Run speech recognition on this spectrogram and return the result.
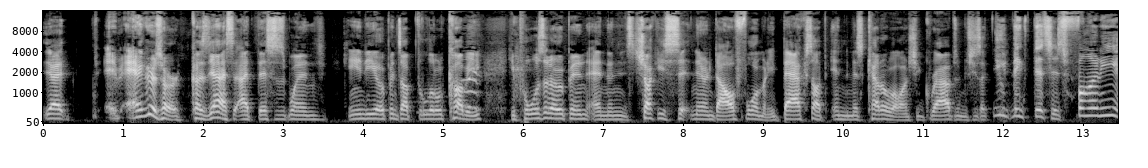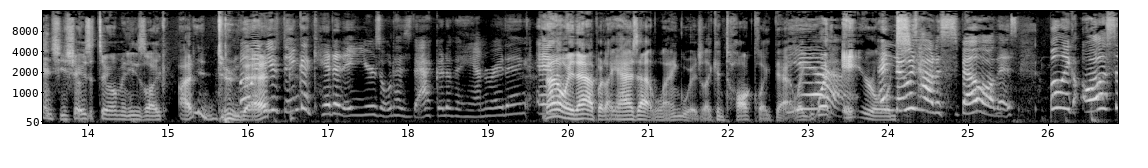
yeah, it angers her because yes, at this is when Andy opens up the little cubby. He pulls it open, and then it's Chucky's sitting there in dial form, and he backs up into Miss Kettlewell, and she grabs him, and she's like, "You think this is funny?" And she shows it to him, and he's like, "I didn't do But that." like, you think a kid at eight years old has that good of a handwriting? And, Not only that, but like has that language, like can talk like that. Like what eight year and olds? knows how to spell all this. But like also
